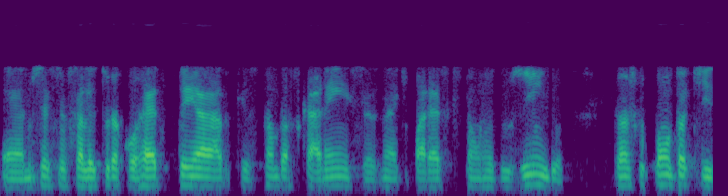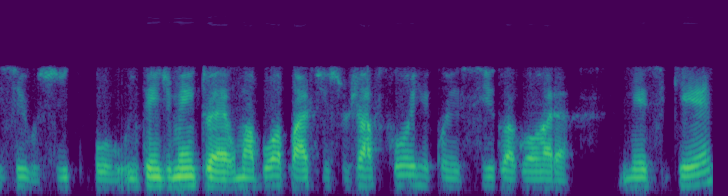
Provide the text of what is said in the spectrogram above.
não sei se essa leitura correta, tem a questão das carências, né, que parece que estão reduzindo. Então acho que o ponto aqui, se o entendimento é uma boa parte disso já foi reconhecido agora nesse Q,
